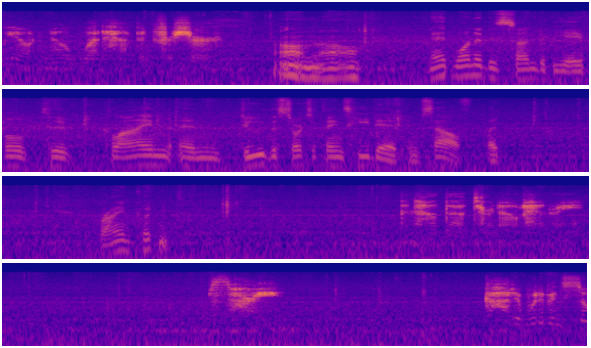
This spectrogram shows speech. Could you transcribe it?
We don't know what happened for sure. Oh no. Ned wanted his son to be able to climb and do the sorts of things he did himself, but Brian couldn't. And how'd that turn out, Henry? I'm sorry. God, it would have been so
